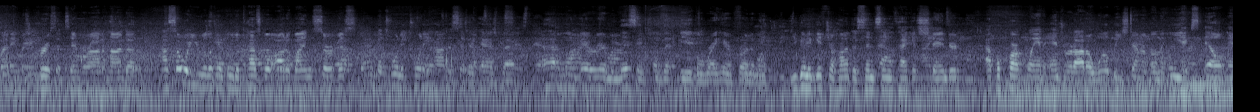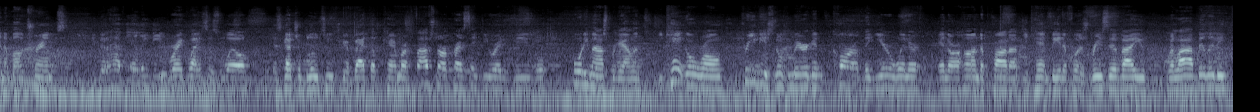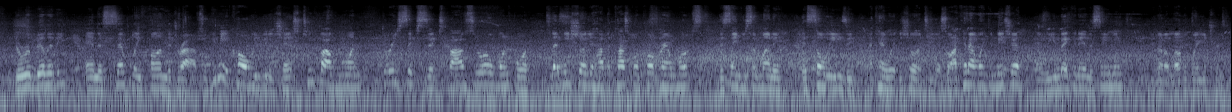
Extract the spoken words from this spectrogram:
My name is Chris at Tameron Honda. I saw where you were looking through the Costco Auto Buying Service, the 2020 Honda Civic Hatchback. I have one very reminiscent of that vehicle right here in front of me. You're going to get your Honda Sensing package standard. Apple CarPlay and Android Auto will be standard on the EXL and above trims. To have LED brake lights as well. It's got your Bluetooth, your backup camera, five-star crash safety rated vehicle, 40 miles per gallon. You can't go wrong. Previous North American Car of the Year winner in our Honda product. You can't beat it for its resale value, reliability, durability, and it's simply fun to drive. So give me a call when you get a chance, 251-366-5014. Let me show you how the Costco program works to save you some money. It's so easy. I can't wait to show it to you. So I cannot wait to meet you, and when you make it in to see me, you're going to love the way you're treated.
